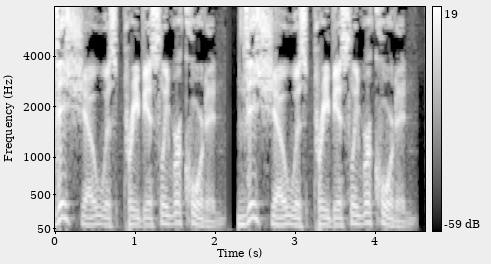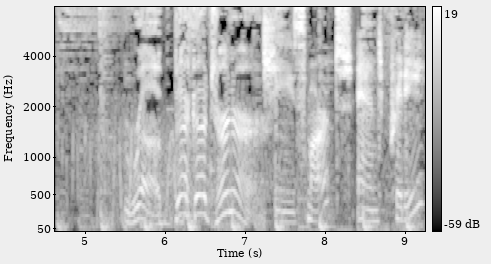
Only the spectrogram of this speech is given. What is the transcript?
This show was previously recorded. This show was previously recorded. Rebecca Turner. She's smart and pretty.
